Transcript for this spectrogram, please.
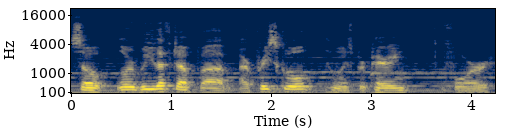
So, Lord, we lift up uh, our preschool who is preparing for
